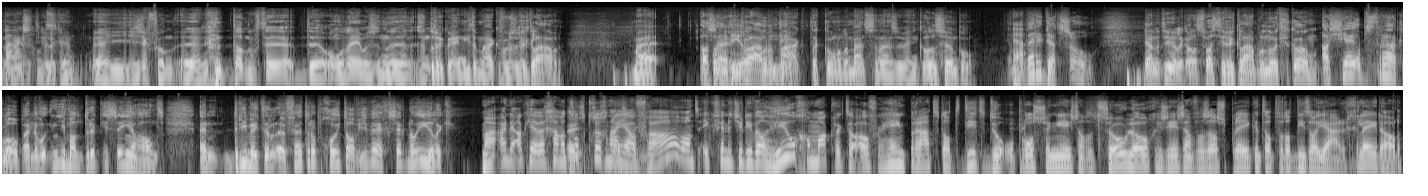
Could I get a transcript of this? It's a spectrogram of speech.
natuurlijk. Hè? Je, je zegt van, uh, dan hoeft de, de ondernemer zijn, uh, zijn drukwerk niet te maken voor zijn reclame. Maar als hij deel, reclame maakt, dan komen de mensen naar zijn winkel. Heel simpel. Ja, maar werkt dat zo? Ja, natuurlijk. Anders was die reclame nog nooit gekomen. Als jij op de straat loopt en er wordt iemand drukt iets in je hand... en drie meter eh, verderop gooit het alweer weg. Zeg nou eerlijk. Maar Akja, we gaan we toch terug naar jouw verhaal. Want ik vind dat jullie wel heel gemakkelijk eroverheen praten... dat dit de oplossing is, dat het zo logisch is... en vanzelfsprekend dat we dat niet al jaren geleden hadden.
